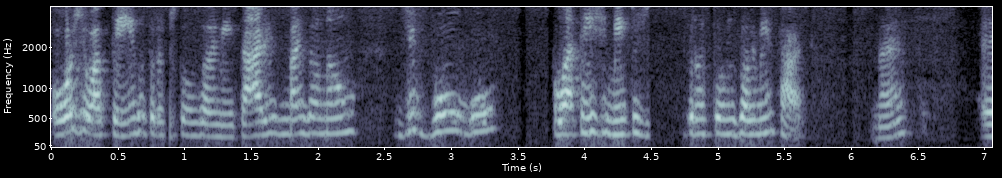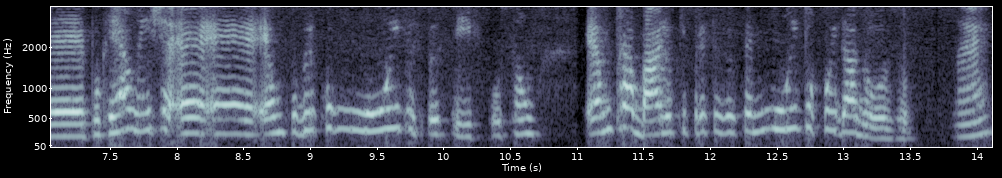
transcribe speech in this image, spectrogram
Hoje eu atendo transtornos alimentares, mas eu não divulgo o atendimento de transtornos alimentares, né? É, porque realmente é, é, é, um público muito específico, são, é um trabalho que precisa ser muito cuidadoso, né?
